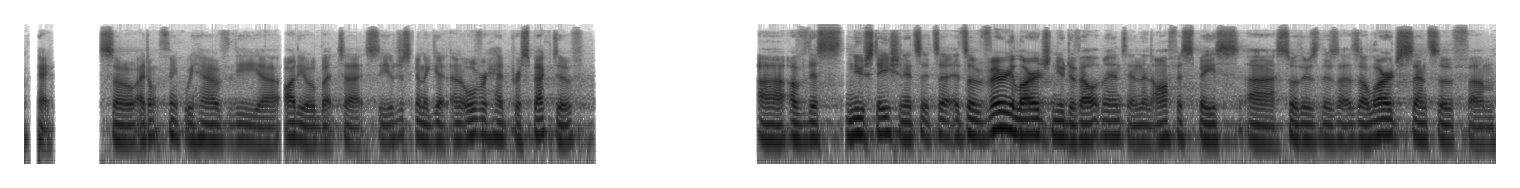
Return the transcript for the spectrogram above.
Okay. So I don't think we have the uh, audio, but uh, so you're just going to get an overhead perspective uh, of this new station. It's, it's, a, it's a very large new development and an office space. Uh, so there's, there's, a, there's, a, large sense of um,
